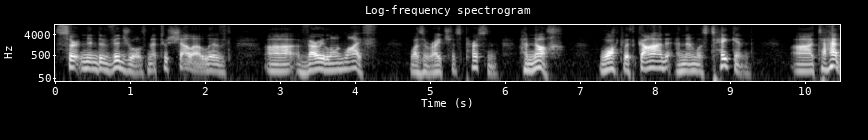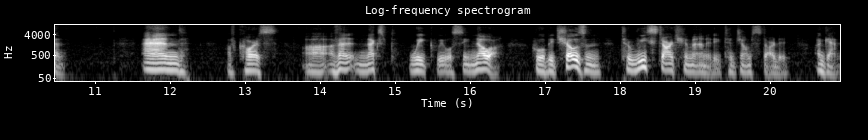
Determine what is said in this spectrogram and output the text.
certain individuals. Methuselah lived uh, a very long life, was a righteous person. Hanoch walked with God and then was taken uh, to heaven. And of course, uh, next week we will see Noah, who will be chosen to restart humanity, to jumpstart it again.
